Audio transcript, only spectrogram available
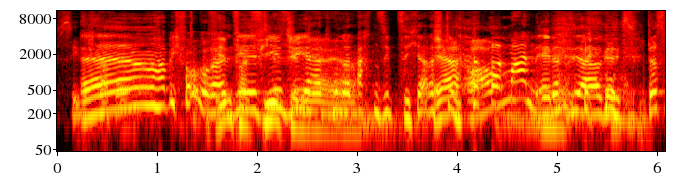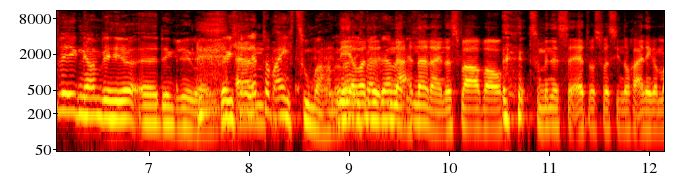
sieben Äh, Staffeln. habe ich vorbereitet. Auf jeden Fall Die viel, TNG viel mehr, hat ja. 178, ja, das Ja. stimmt. Oh Mann, ey, das ist ja okay. Deswegen haben wir hier äh, den Gräber. Ich kann den Laptop eigentlich zumachen. Nee, aber Ich meine, ja nein, nein, das war aber auch zumindest etwas, was sie noch einigermaßen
